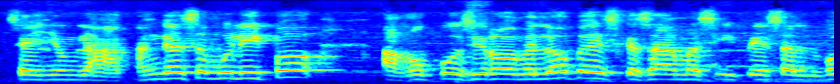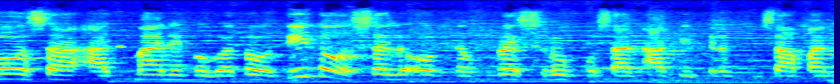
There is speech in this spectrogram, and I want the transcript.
sa inyong lahat. Hanggang sa muli po, ako po si Romel Lopez kasama si Ipe Salvosa at Manny Bugato dito sa loob ng press room kung saan ating pinag-usapan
